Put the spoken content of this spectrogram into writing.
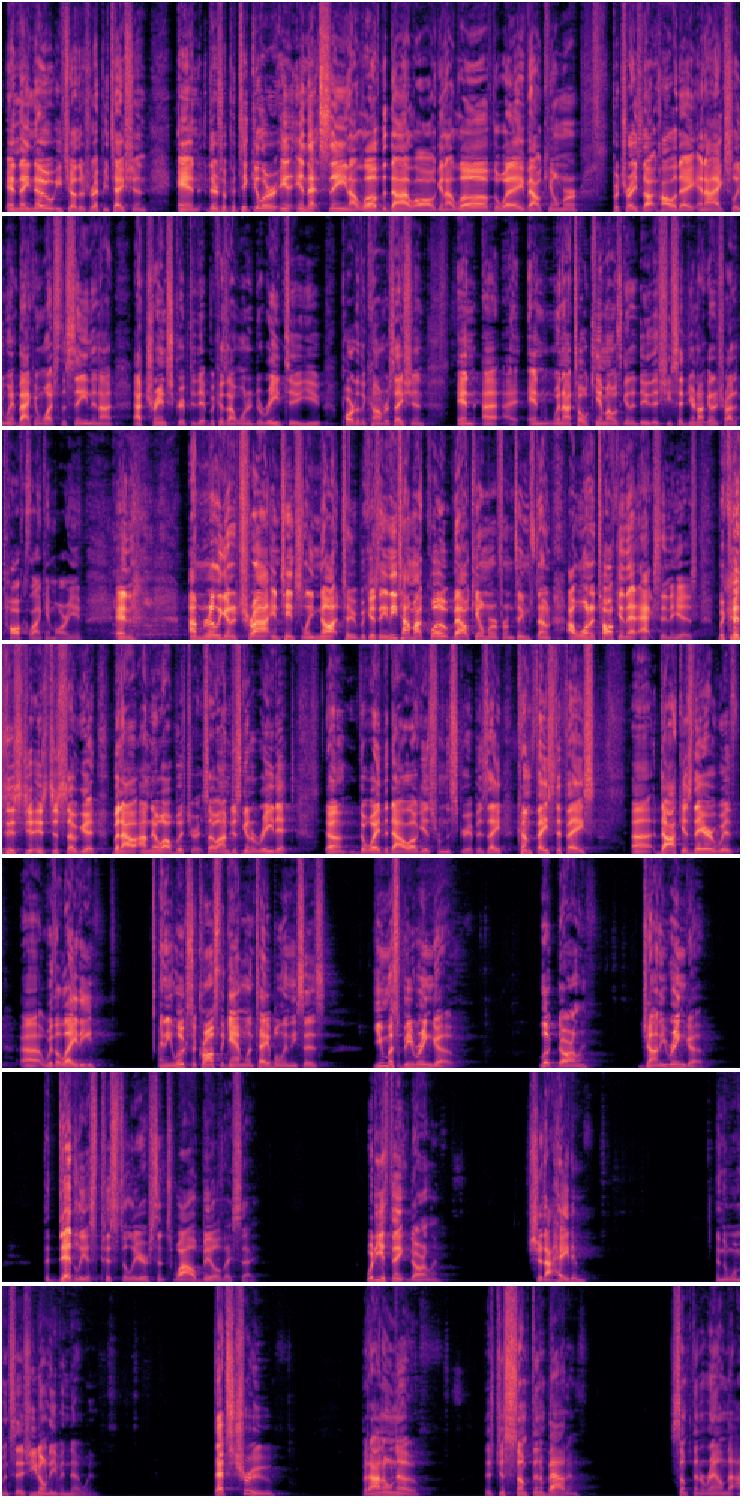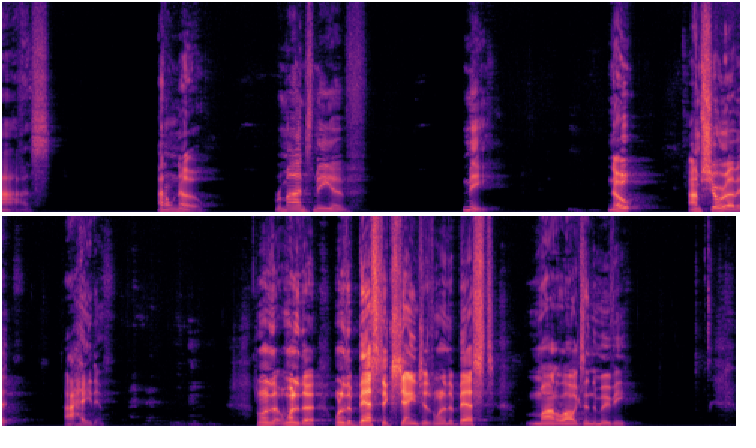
and they know each other's reputation. And there's a particular, in, in that scene, I love the dialogue and I love the way Val Kilmer portrays Doc Holliday. And I actually went back and watched the scene and I, I transcripted it because I wanted to read to you part of the conversation. And, uh, and when I told Kim I was going to do this, she said, You're not going to try to talk like him, are you? And I'm really going to try intentionally not to because anytime I quote Val Kilmer from Tombstone, I want to talk in that accent of his because it's just, it's just so good. But I, I know I'll butcher it. So I'm just going to read it um, the way the dialogue is from the script. As they come face to face, uh, Doc is there with, uh, with a lady, and he looks across the gambling table and he says, You must be Ringo. Look, darling, Johnny Ringo, the deadliest pistolier since Wild Bill, they say. What do you think, darling? Should I hate him? And the woman says, You don't even know him. That's true, but I don't know. There's just something about him, something around the eyes. I don't know. Reminds me of me. Nope, I'm sure of it. I hate him. One of the, one of the, one of the best exchanges, one of the best monologues in the movie.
